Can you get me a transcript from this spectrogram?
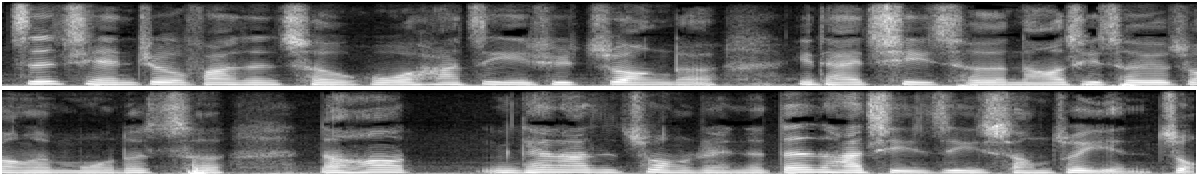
之前就发生车祸，他自己去撞了一台汽车，然后汽车又撞了摩托车，然后你看他是撞人的，但是他其实自己伤最严重，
